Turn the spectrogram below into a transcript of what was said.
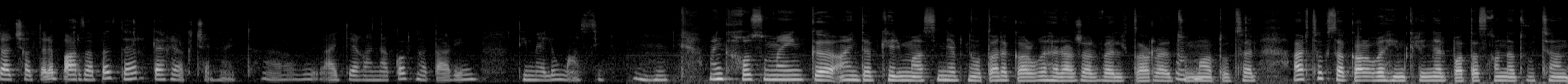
շատ շատերը պարզապես դեռ տեղյակ չեն այդ այդ եղանակով նոտարին դիմելու մասին։ Մենք խոսում էինք այն դեպքերի մասին, երբ նոտարը կարող է հրաժարվել ծառայություն մատուցել։ Արդյոք սա կարող է հիմք լինել պատասխանատվության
